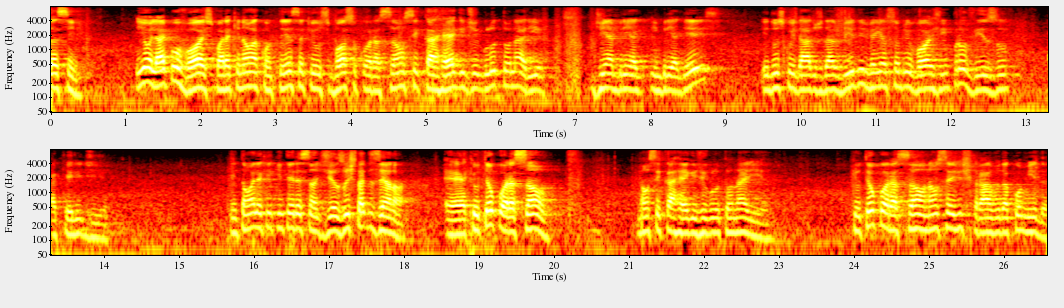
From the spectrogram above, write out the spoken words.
Assim: E olhai por vós, para que não aconteça que o vosso coração se carregue de glutonaria, de embriaguez e dos cuidados da vida, e venha sobre vós de improviso aquele dia. Então, olha aqui que interessante: Jesus está dizendo ó, é, que o teu coração não se carregue de glutonaria, que o teu coração não seja escravo da comida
